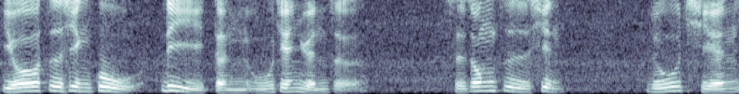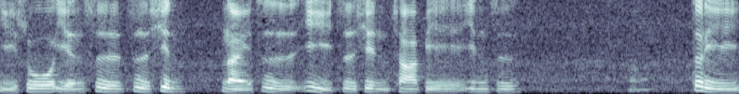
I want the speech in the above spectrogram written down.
由自信故立等无间缘者，始终自信，如前已说言是自信，乃至异自信差别因之，这里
